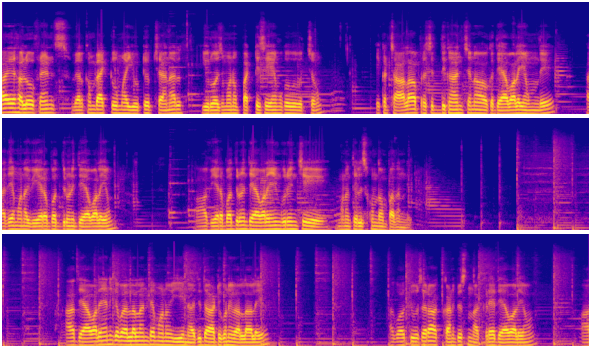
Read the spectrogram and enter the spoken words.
Hi hello friends welcome back to my YouTube channel ఈరోజు మనం పట్టిసీమకు వచ్చాం. ఇక్కడ చాలా ప్రసిద్ధిగాంచిన ఒక దేవాలయం ఉంది. అదే మన వీరభద్రుని దేవాలయం. ఆ వీరభద్రుని దేవాలయం గురించి మనం తెలుసుకుందాం పదండి. ఆ దేవాలయానికి వెళ్ళాలంటే మనం ఈ నది దాటుకుని వెళ్ళాలి. అగో చూసారా? కనిపిస్తుంది అక్కడే దేవాలయం. ఆ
